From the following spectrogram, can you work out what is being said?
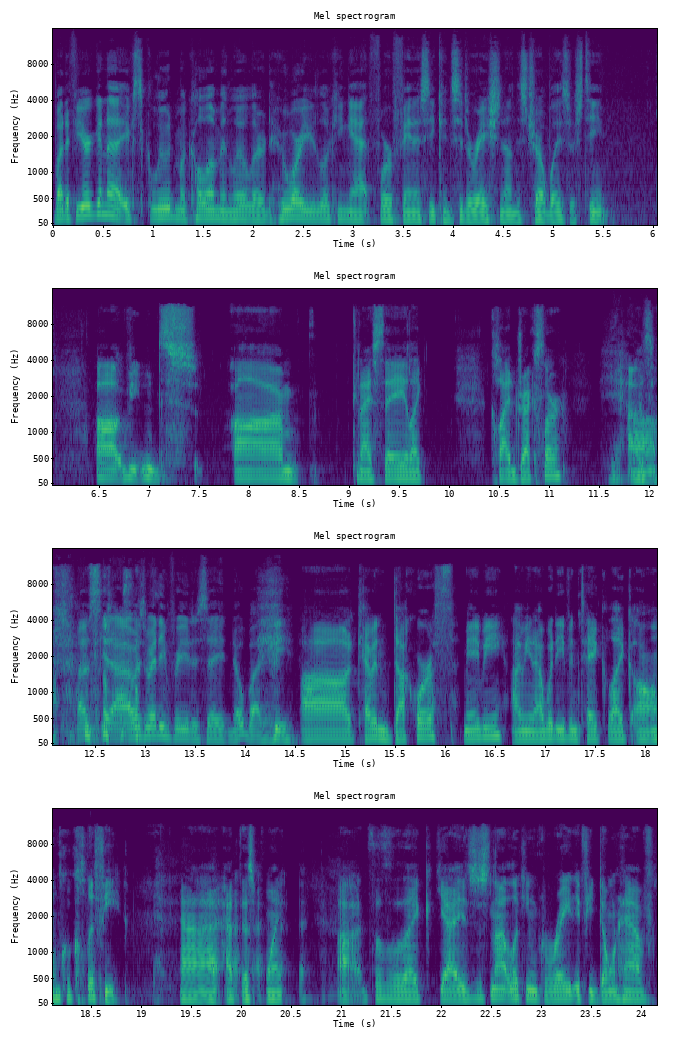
but if you're going to exclude McCollum and Lillard, who are you looking at for fantasy consideration on this Trailblazers team? Uh, um, can I say like Clyde Drexler? Yeah, I was, I was, I was waiting for you to say nobody. Uh, Kevin Duckworth, maybe. I mean, I would even take like uh, Uncle Cliffy uh, at this point. Uh, so like, yeah, it's just not looking great if you don't have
